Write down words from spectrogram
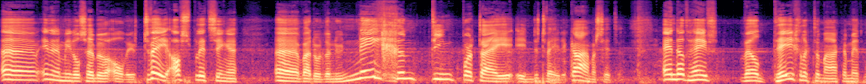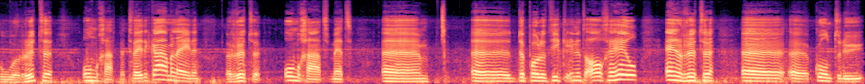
En inmiddels hebben we alweer twee afsplitsingen. Uh, waardoor er nu 19 partijen in de Tweede Kamer zitten. En dat heeft wel degelijk te maken met hoe Rutte omgaat met Tweede Kamerleden. Rutte omgaat met uh, de politiek in het algeheel. En Rutte uh, uh, continu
